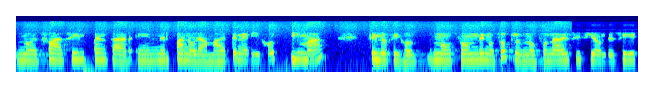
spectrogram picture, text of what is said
no es fácil pensar en el panorama de tener hijos y más si los hijos no son de nosotros, no fue una decisión decir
